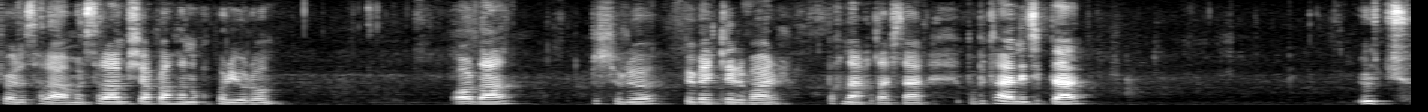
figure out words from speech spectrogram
Şöyle sararmış. Sararmış yapraklarını koparıyorum. Oradan bir sürü bebekleri var. Bakın arkadaşlar. Bu bir tanecikten 3,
